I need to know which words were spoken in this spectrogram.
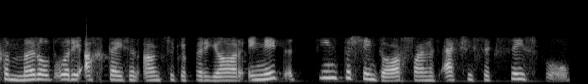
gemiddeld oor die 8000 aansoeke per jaar en net 10% daarvan is actually suksesvol.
